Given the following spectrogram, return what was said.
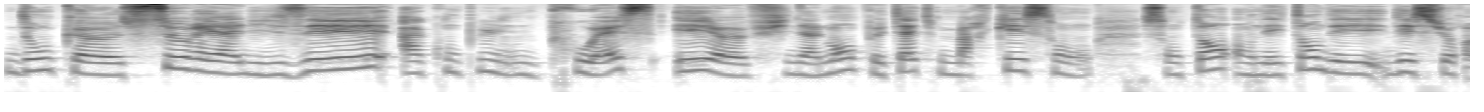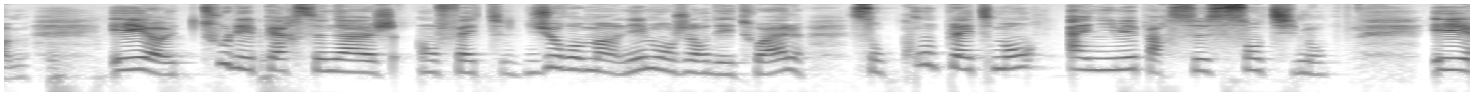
donc euh, se réaliser, accomplir une prouesse et euh, finalement peut-être marquer son, son temps en étant des, des surhommes. Et tous les personnages en fait du roman Les Mangeurs d'étoiles sont complètement animés par ce sentiment. Et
